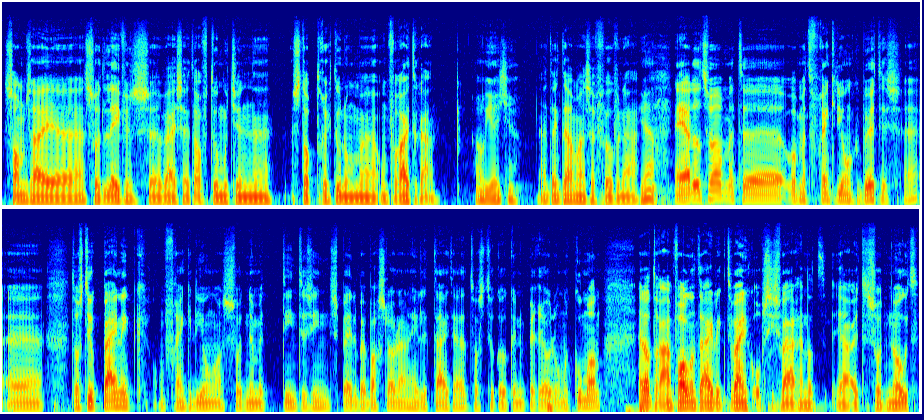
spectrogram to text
Sam zei een soort levenswijsheid. Af en toe moet je een stap terug doen om, eh, om vooruit te gaan. Oh jeetje. Nou, denk daar maar eens even over na. Ja. Nou ja, dat is wel met, eh, wat met Frenkie de Jong gebeurd is. Hè? Eh, het was natuurlijk pijnlijk om Frenkie de Jong als soort nummer 10 te zien spelen bij Barcelona een hele tijd. Hè? Het was natuurlijk ook in een periode onder Koeman. En dat er aanvallend eigenlijk te weinig opties waren. En dat ja, uit een soort nood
